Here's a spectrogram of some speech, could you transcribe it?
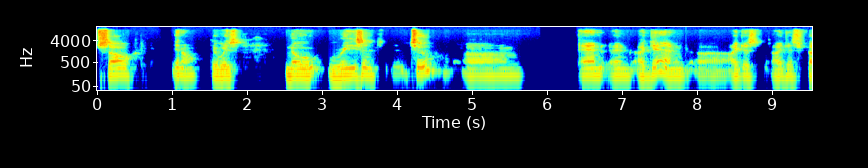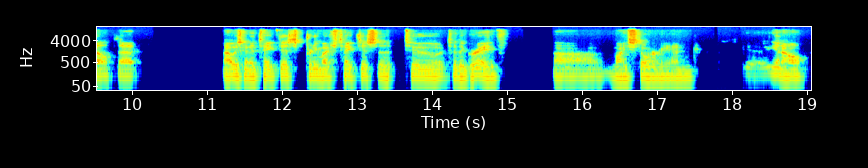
so, you know, there was no reason to. Um, and and again, uh, I just I just felt that I was going to take this pretty much take this to to, to the grave, uh, my story, and you know,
